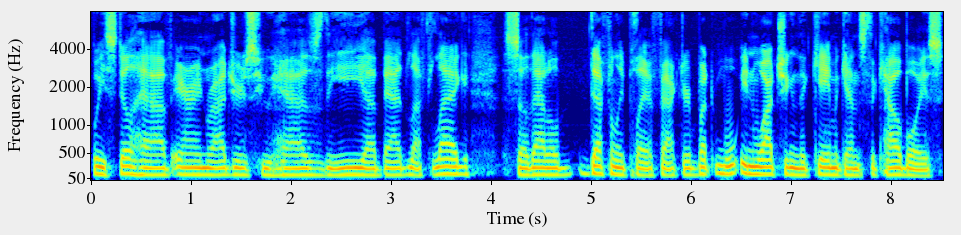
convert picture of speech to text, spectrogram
We still have Aaron Rodgers who has the uh, bad left leg, so that'll definitely play a factor. But w- in watching the game against the Cowboys,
